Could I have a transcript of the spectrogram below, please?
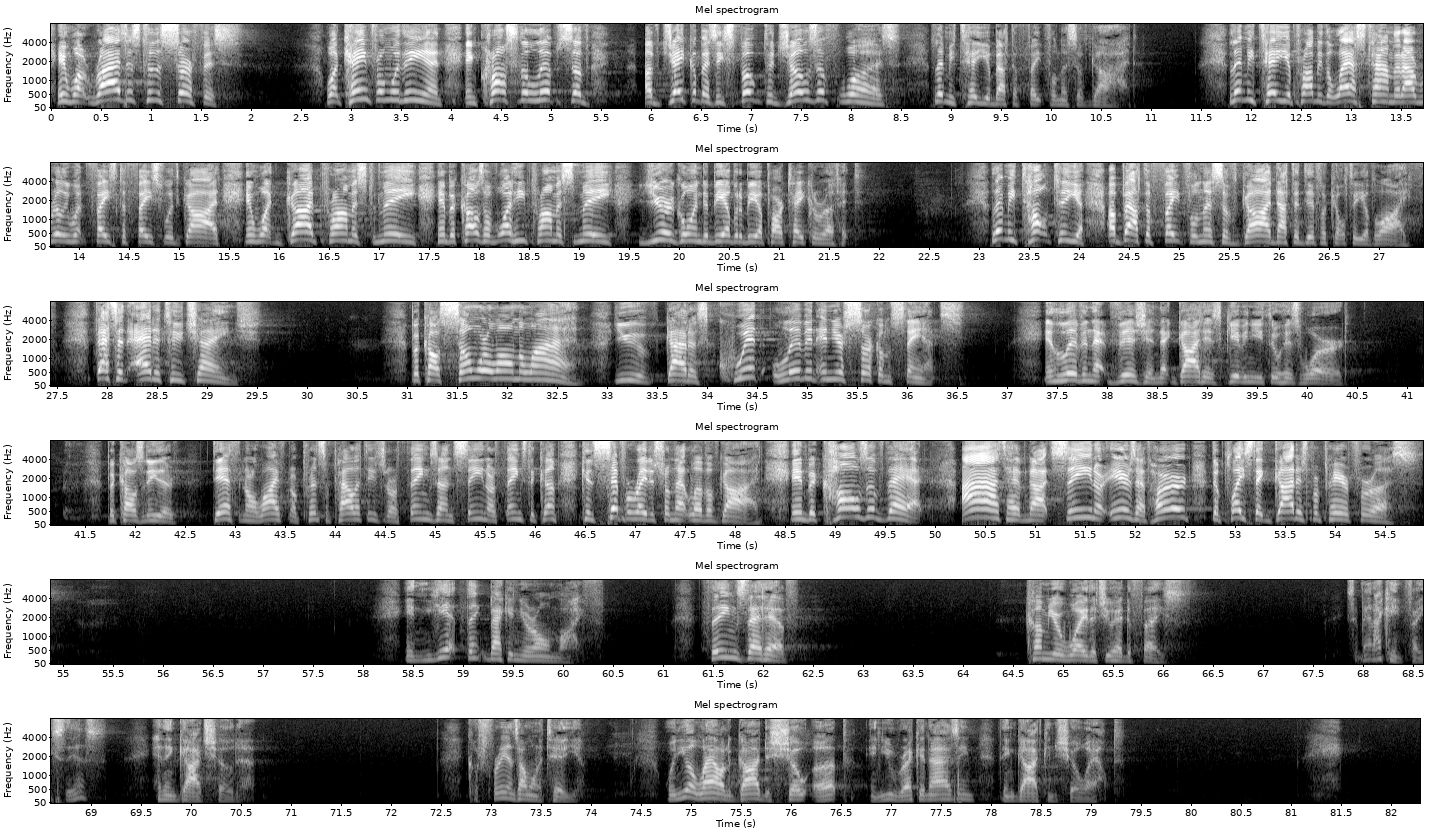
And what rises to the surface, what came from within and crossed the lips of, of Jacob as he spoke to Joseph was let me tell you about the faithfulness of God. Let me tell you, probably the last time that I really went face to face with God and what God promised me, and because of what He promised me, you're going to be able to be a partaker of it. Let me talk to you about the faithfulness of God, not the difficulty of life. That's an attitude change. Because somewhere along the line, you've got to quit living in your circumstance and live in that vision that God has given you through His Word because neither death nor life nor principalities nor things unseen or things to come can separate us from that love of God. And because of that, eyes have not seen or ears have heard the place that God has prepared for us. And yet, think back in your own life. Things that have come your way that you had to face. You said, Man, I can't face this. And then God showed up. Because, friends, I want to tell you, when you allow God to show up and you recognize Him, then God can show out.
